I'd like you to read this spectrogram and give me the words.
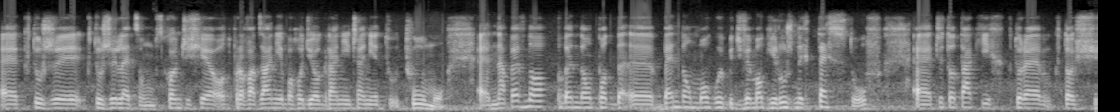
e, którzy, którzy lecą. Skończy się odprowadzanie, bo chodzi o ograniczenie tłumu. E, na pewno będą, podda- będą mogły być wymogi różnych testów, czy to takich, które ktoś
